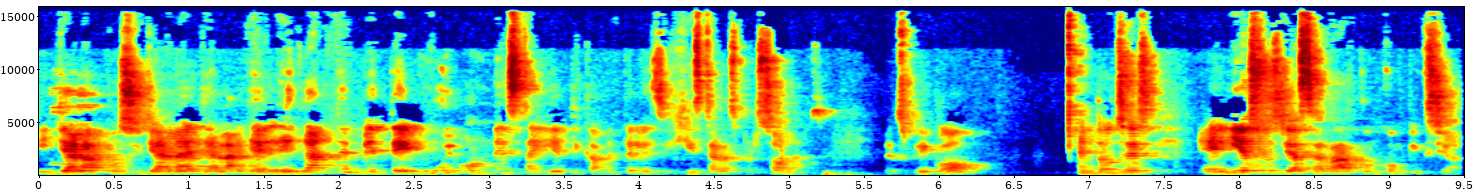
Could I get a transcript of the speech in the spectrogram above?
y ya la, pues, ya la, ya la, ya elegantemente y muy honesta y éticamente les dijiste a las personas. ¿Me explico? Entonces, eh, y eso es ya cerrar con convicción.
